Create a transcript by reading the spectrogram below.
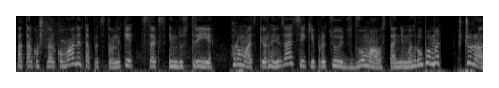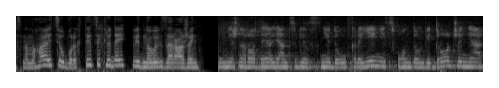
а також наркомани та представники секс-індустрії. Громадські організації, які працюють з двома останніми групами, щораз намагаються уберегти цих людей від нових заражень. Міжнародний альянс ВІЛ-СНІД у Україні з фондом відродження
